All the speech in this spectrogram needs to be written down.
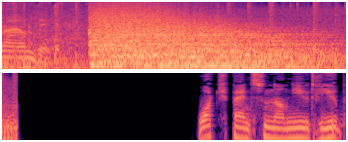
Grounded. Watch Benson on YouTube.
